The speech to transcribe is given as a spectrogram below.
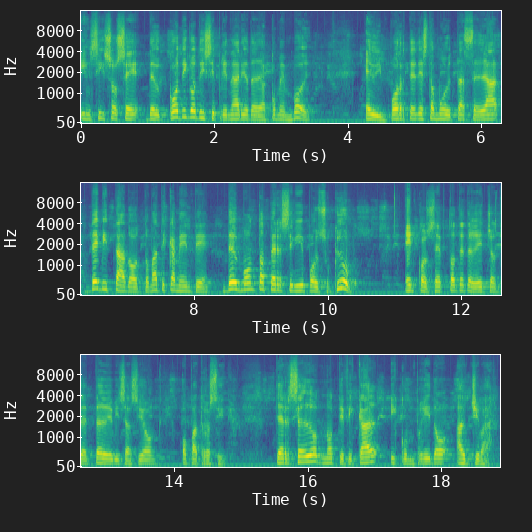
inciso C del Código Disciplinario de la Comenbol. El importe de esta multa será debitado automáticamente del monto a percibir por su club en concepto de derechos de televisación o patrocinio. Tercero, notificar y cumplido archivar.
